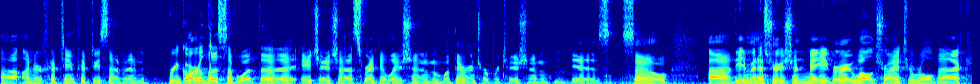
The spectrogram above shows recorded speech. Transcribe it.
uh, under 1557, regardless of what the HHS regulation, what their interpretation mm is. So uh, the administration may very well try to roll back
